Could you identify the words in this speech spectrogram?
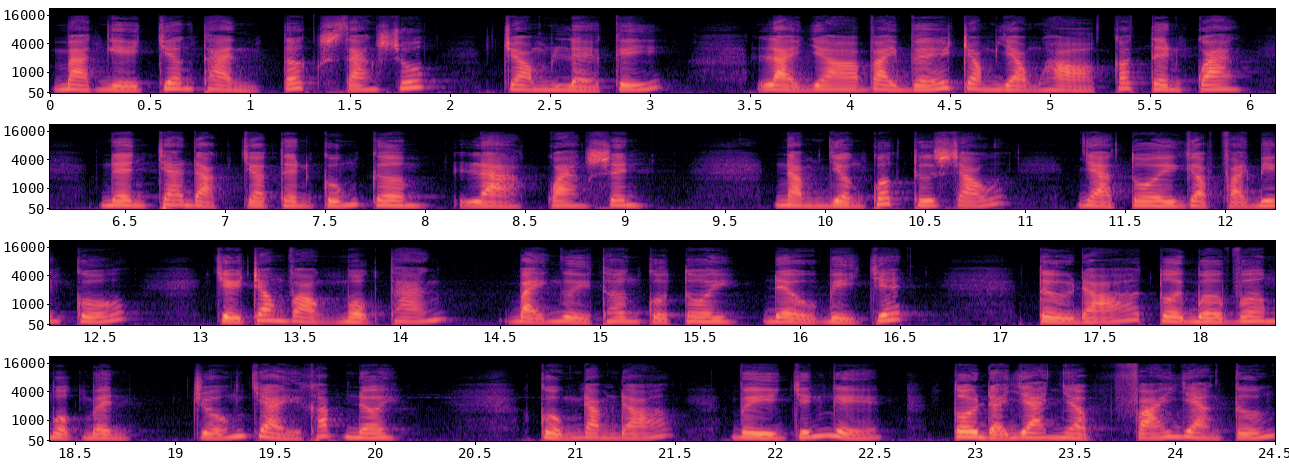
mà nghĩa chân thành tất sáng suốt trong lễ ký. Là do vai vế trong dòng họ có tên Quang, nên cha đặt cho tên cúng cơm là Quang Sinh. Năm dân quốc thứ sáu, nhà tôi gặp phải biến cố. Chỉ trong vòng một tháng, bảy người thân của tôi đều bị chết. Từ đó tôi bơ vơ một mình, trốn chạy khắp nơi. Cũng năm đó, vì chính nghĩa, tôi đã gia nhập phái giang tướng,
